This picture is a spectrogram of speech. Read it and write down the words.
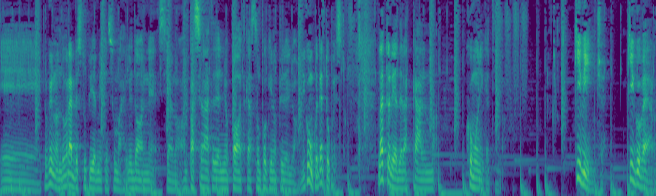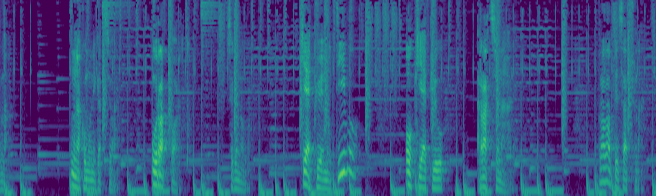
e per cui non dovrebbe stupirmi che insomma le donne siano appassionate del mio podcast un pochino più degli uomini. Comunque detto questo, la teoria della calma comunicativa. Chi vince? Chi governa? Una comunicazione, un rapporto, secondo me. Chi è più emotivo o chi è più razionale? Prova a pensarci un attimo.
